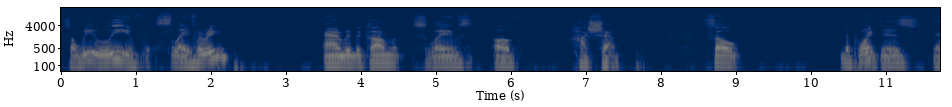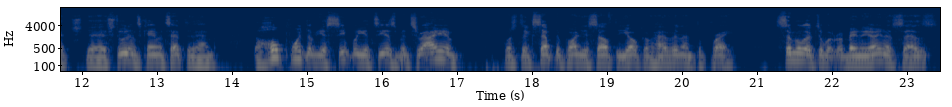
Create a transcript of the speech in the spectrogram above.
So we leave slavery and we become slaves of Hashem. So the point is that the students came and said to them, the whole point of Yasipa Yatzias Mitzrayim was to accept upon yourself the yoke of heaven and to pray. Similar to what Rabbeinu Yonah says,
